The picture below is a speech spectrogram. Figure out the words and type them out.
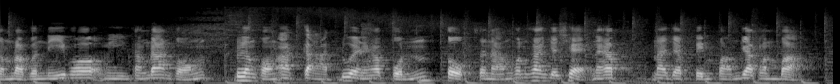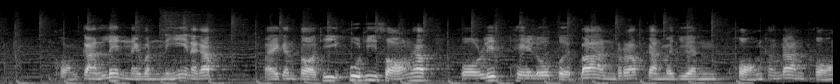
สำหรับวันนี้เพราะมีทางด้านของเรื่องของอากาศด้วยนะครับ ฝนตกสนามค่อนข้างจะแฉะนะครับ น่าจะเป็นความยากลำบากของการเล่นในวันนี้นะครับ ไปกันต่อที่คู่ที่2ครับโปลิสเทโลเปิดบ้านรับการมาเยือนของทางด้านของ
